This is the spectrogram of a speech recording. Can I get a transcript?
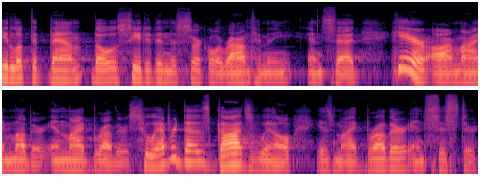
He looked at them, those seated in the circle around him, and, he, and said, Here are my mother and my brothers. Whoever does God's will is my brother and sister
